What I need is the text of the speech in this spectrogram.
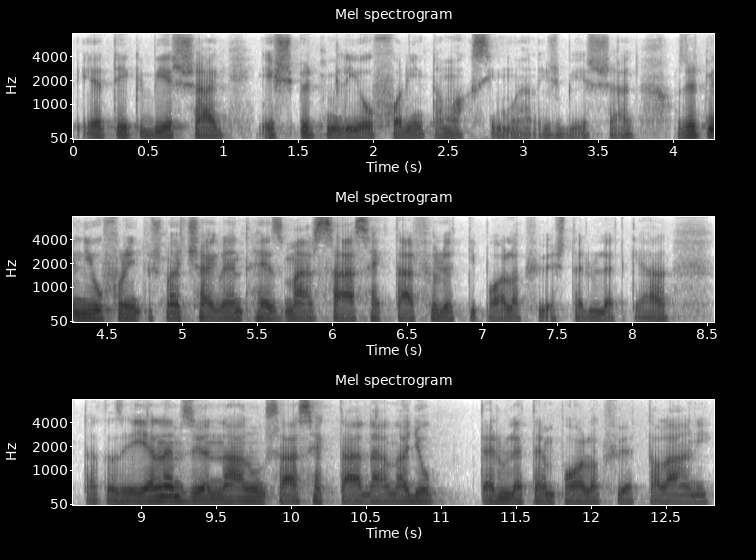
értékű bírság, és 5 millió forint a maximális bírság. Az 5 millió forintos nagyságrendhez már 100 hektár fölötti parlagfüves terület kell, tehát azért jellemzően nálunk 100 hektárnál nagyobb területen parlagfüvet találni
